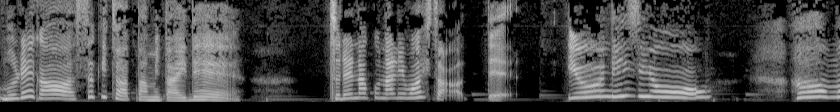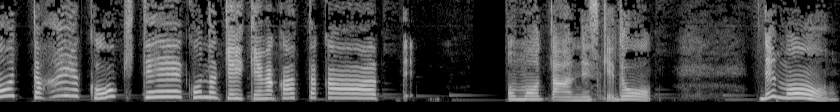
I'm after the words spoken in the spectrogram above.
群れが過ぎちゃったみたいで、釣れなくなりましたって言うんですよ。ああ、もっと早く起きて来なきゃいけなかったかって思ったんですけど、でも、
